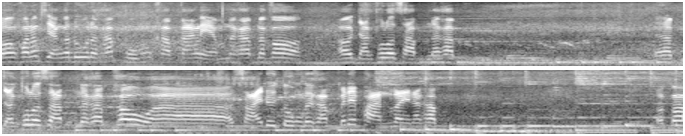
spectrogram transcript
ลองฟังน้ำเสียงกันดูนะครับ ผมขับกลางแหลมนะครับ แล้วก็เอาจากโทรศัพท์นะครับนะครับจากโทรศัพท์นะครับเข้าสายโดยตรงเลยครับ ไม่ได้ผ่านอะไรนะครับ แล้วก็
